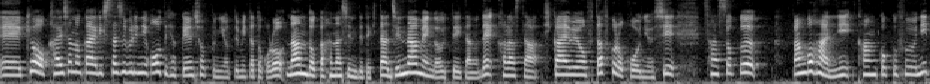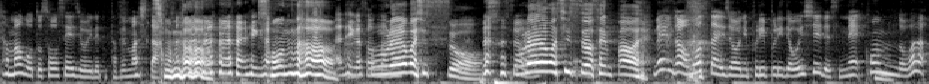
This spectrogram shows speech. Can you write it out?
えー今日会社の帰り久しぶりに大手100円ショップに寄ってみたところ何度か話に出てきたジンラーメンが売っていたので辛さ控えめを2袋購入し早速晩ご飯に韓国風に卵とソーセージを入れて食べました 손나, 何が 손나. 何がそんなの 우라야 맛있어. 우라야 맛있어, 센파이. 麺が思った以上にプリプリで美味しいですね今度は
